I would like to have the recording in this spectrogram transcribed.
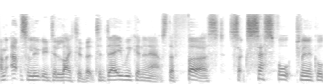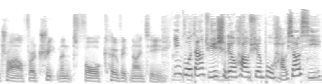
I'm absolutely delighted that today we can announce the first successful clinical trial for a treatment for COVID-19. 英国当局十六号宣布好消息，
